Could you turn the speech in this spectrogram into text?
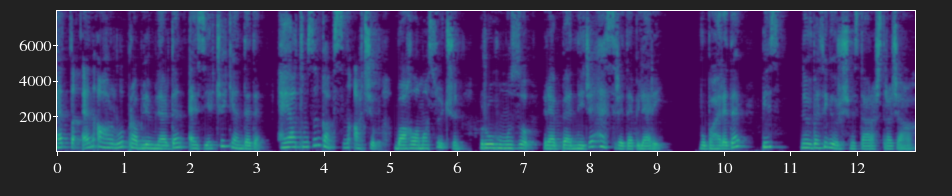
Hətta ən ağrılı problemlərdən əziyyət çəkəndə də həyatımızın qapısını açıb bağlaması üçün ruhumuzu Rəbbə necə həsr edə bilərik? Bu barədə biz növbəti görüşümüzdə araşdıracağıq.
